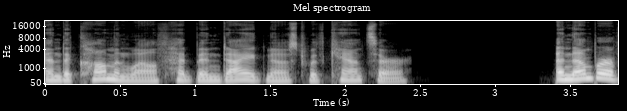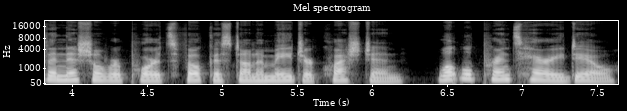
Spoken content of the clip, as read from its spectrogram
and the Commonwealth had been diagnosed with cancer. A number of initial reports focused on a major question what will Prince Harry do?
